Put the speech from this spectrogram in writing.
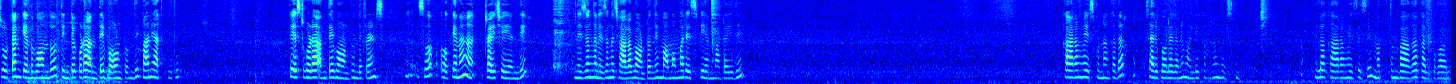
చూడటానికి ఎంత బాగుందో తింటే కూడా అంతే బాగుంటుంది. కానీ అది టేస్ట్ కూడా అంతే బాగుంటుంది ఫ్రెండ్స్. సో ఓకేనా? ట్రై చేయండి. నిజంగా నిజంగా చాలా బాగుంటుంది. మా అమ్మమ్మ రెసిపీ అనమాట ఇది. కారం వేసుకున్నాం కదా సరిపోలేదని మళ్ళీ కారం వేస్తుంది ఇలా కారం వేసేసి మొత్తం బాగా కలుపుకోవాలి.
